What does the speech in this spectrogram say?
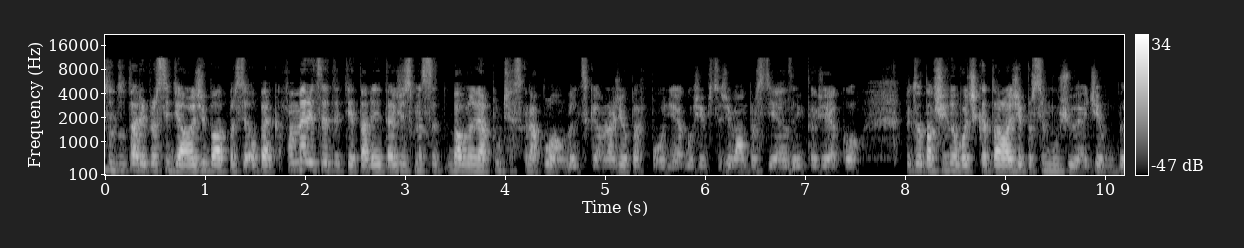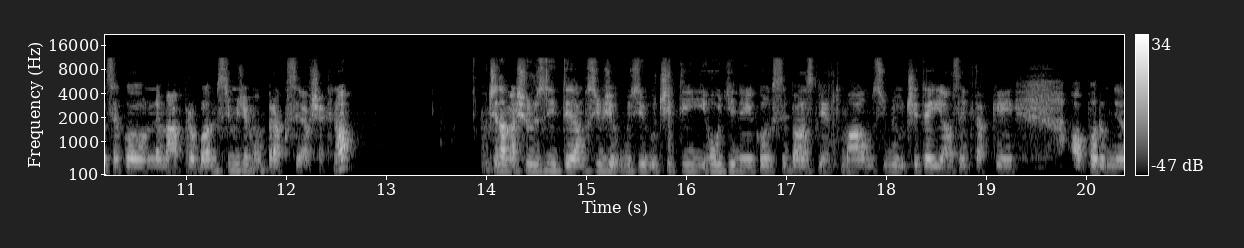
Co to tady prostě dělala, že byla prostě operka v Americe, teď je tady, takže jsme se bavili na půl česky, na půl anglicky. Ona že úplně v pohodě, jako, že víš, že mám prostě jazyk, takže jako by to tam všechno očkatala, že prostě můžu jet, že vůbec jako nemá problém s tím, že mám praxi a všechno že tam máš různý ty, já musím, že musím určitý hodiny, kolik si byla s dětma, musím mít určitý jazyk taky a podobně,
